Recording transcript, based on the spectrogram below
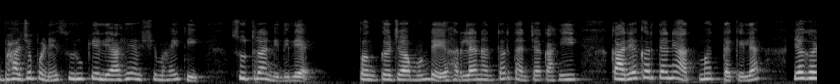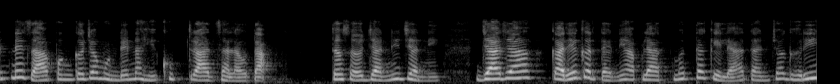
भाजपने सुरू केली आहे अशी माहिती सूत्रांनी दिली आहे. पंकजा मुंडे हरल्यानंतर त्यांच्या काही कार्यकर्त्यांनी आत्महत्या केल्या. या घटनेचा पंकजा मुंडेंनाही खूप त्रास झाला होता. तसं ज्यांनी ज्यांनी ज्या ज्या कार्यकर्त्यांनी आपल्या आत्महत्या केल्या त्यांच्या घरी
